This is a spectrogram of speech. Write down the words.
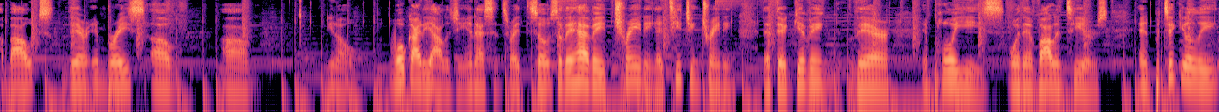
about their embrace of, um, you know, woke ideology in essence, right? So, so they have a training, a teaching training that they're giving their employees or their volunteers, and particularly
